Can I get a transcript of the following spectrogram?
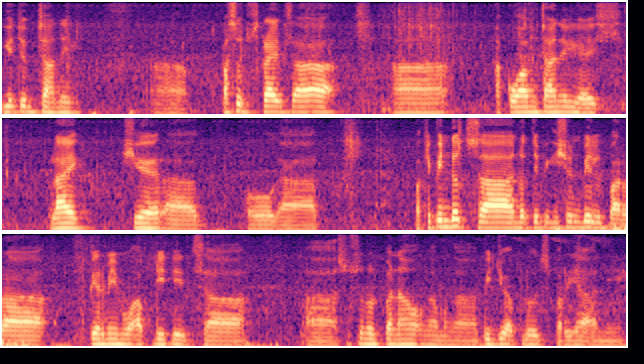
YouTube channel. Ah, pa-subscribe sa ah, ako ang channel guys. Like, share, ah, o ah, pakipindot sa notification bell para pirmi mo updated sa ah, susunod pa na nga mga video uploads parihaan ni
